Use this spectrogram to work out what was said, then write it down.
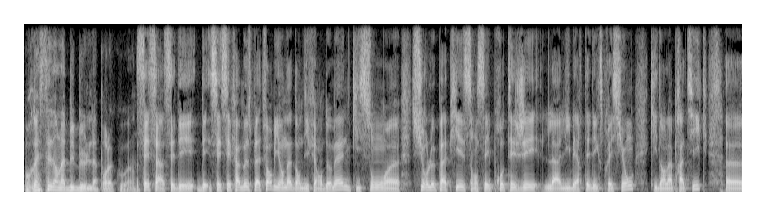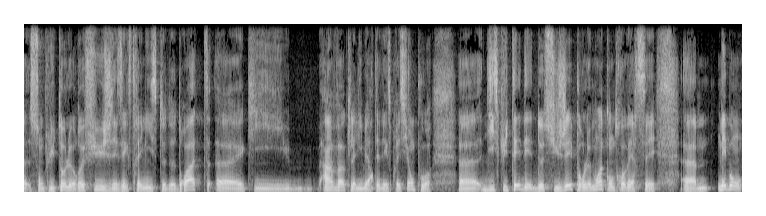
pour rester dans la bulle là pour le coup. Hein. C'est ça, c'est des, ces fameuses plateformes. Il y en a dans différents domaines qui sont sur le papier censés protéger la liberté d'expression, qui dans la pratique sont plutôt le refuge des extrémistes de droite qui invoquent la liberté d'expression pour discuter des, de sujets pour le moins controversés. mais bon,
